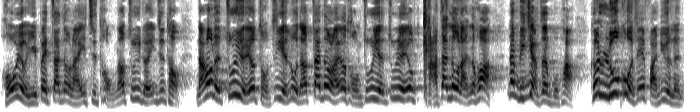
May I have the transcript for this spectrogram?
侯友谊被战斗蓝一直捅，然后朱立伦一直捅，然后呢，朱立伦又走自己的路，然后战斗蓝又捅朱立伦，朱立伦又卡战斗蓝的话，那民进党真的不怕。可如果这些反绿的人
